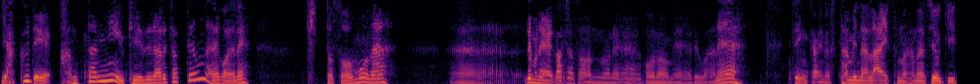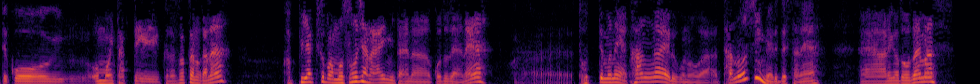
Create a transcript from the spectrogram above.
焼くで簡単に受け入れられちゃってるんだね、これね。きっとそう思うな。でもね、ガチャさんのね、このメールはね、前回のスタミナライスの話を聞いてこう、思い立ってくださったのかなカップ焼きそばもそうじゃないみたいなことだよね。とってもね、考えるのが楽しいメールでしたね。えー、ありがとうございます。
